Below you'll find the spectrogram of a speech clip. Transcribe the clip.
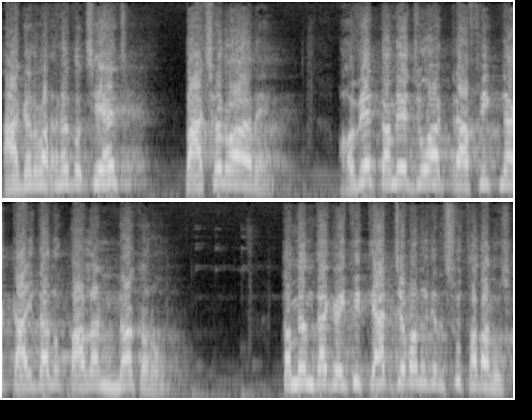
આગળવાળાને તો છે જ પાછળવાળાને. હવે તમે જો આ ટ્રાફિકના કાયદાનું પાલન ન કરો તમે એમ થાય કે અહીંથી ત્યાં જ જવાનું છે શું થવાનું છે?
